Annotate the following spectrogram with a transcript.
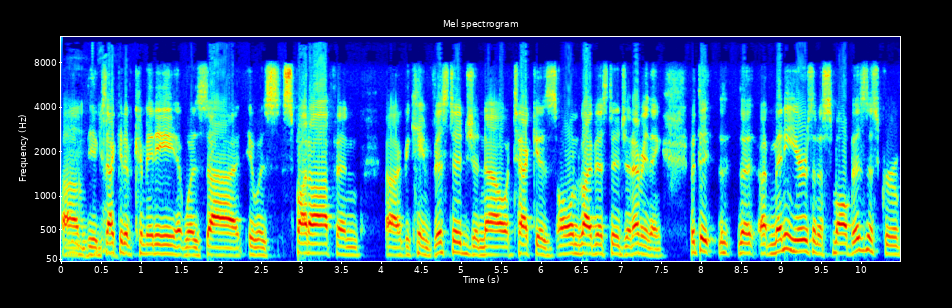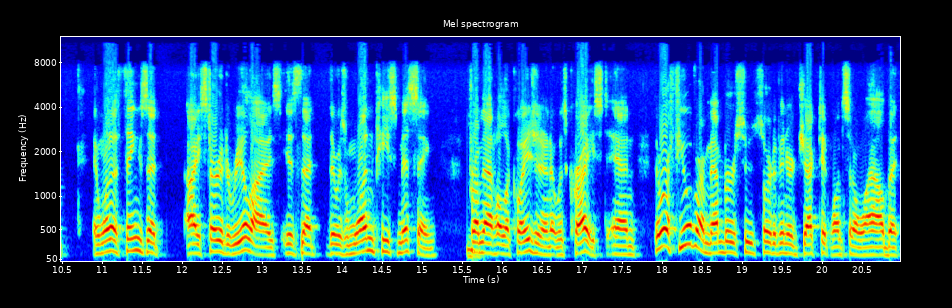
Um, the executive committee it was uh, it was spun off and uh, became Vistage, and now TEC is owned by Vistage and everything. But the, the, the uh, many years in a small business group, and one of the things that I started to realize is that there was one piece missing from that whole equation, and it was Christ. And there were a few of our members who sort of interjected once in a while, but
